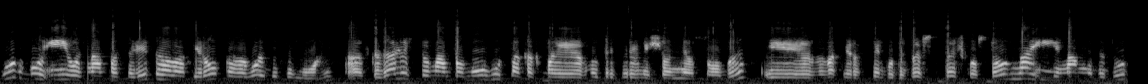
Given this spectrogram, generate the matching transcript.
службу, и вот нам посоветовало бюро правовой допомоги. А, Сказали, что нам помогут, так как мы внутриперемещенные особы, и, во-первых, все будет без- бескоштовно, и нам нададут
